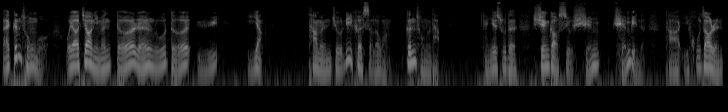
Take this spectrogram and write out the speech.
来跟从我，我要叫你们得人如得鱼一样。”他们就立刻舍了网，跟从了他。看耶稣的宣告是有权权柄的。他以呼召人，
